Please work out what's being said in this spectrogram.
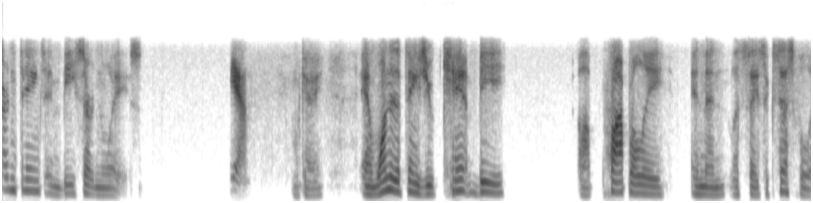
certain things and be certain ways. Yeah. Okay, and one of the things you can't be uh, properly and then let's say successfully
